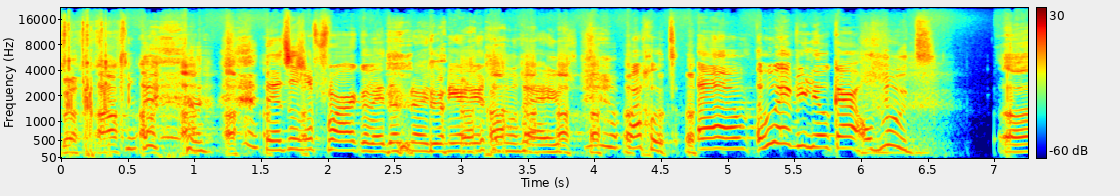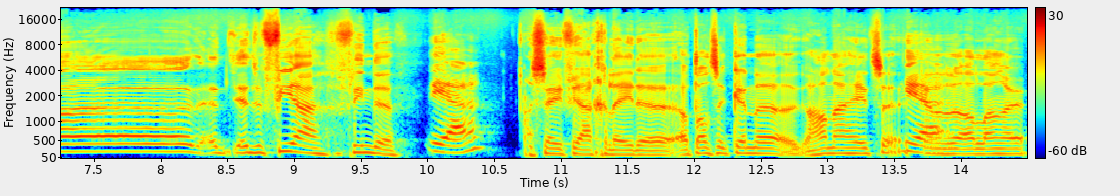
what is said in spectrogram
Net zoals een varken weet ook nooit wanneer hij genoeg heeft. Maar goed, ehm, hoe hebben jullie elkaar ontmoet? Eh, via vrienden. Ja, Zeven jaar geleden, althans ik kende, Hanna heet ze, ik Ja. kende haar al langer.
